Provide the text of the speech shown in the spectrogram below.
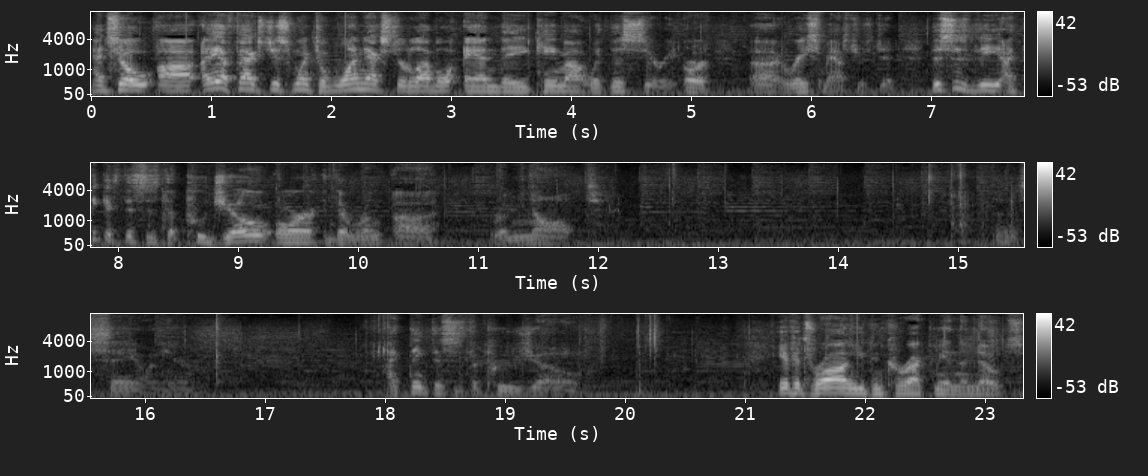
and so uh, AFX just went to one extra level, and they came out with this series, or uh, Race Masters did. This is the, I think it's this is the Peugeot or the uh, Renault. Doesn't say on here. I think this is the Peugeot. If it's wrong, you can correct me in the notes.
